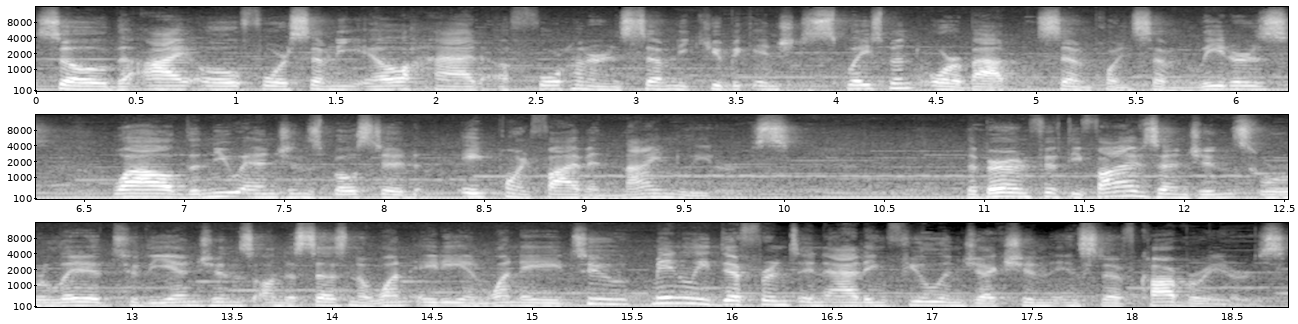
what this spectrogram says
so the IO470L had a 470 cubic inch displacement, or about 7.7 liters, while the new engines boasted 8.5 and 9 liters. The Baron 55's engines were related to the engines on the Cessna 180 and 182, mainly different in adding fuel injection instead of carburetors.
